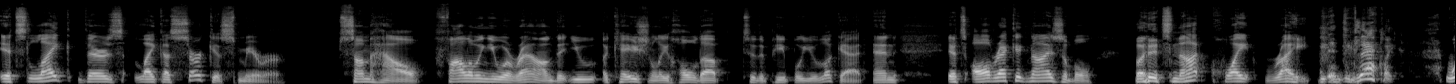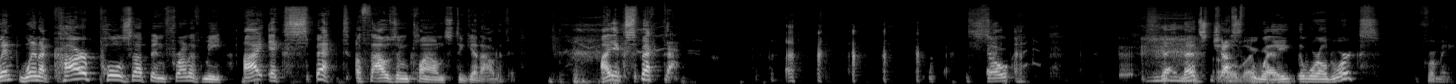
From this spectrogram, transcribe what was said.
it's like there's like a circus mirror somehow following you around that you occasionally hold up to the people you look at. And it's all recognizable, but it's not quite right. Exactly. When when a car pulls up in front of me, I expect a thousand clowns to get out of it. I expect that. so that, that's oh just oh the way God. the world works for me.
